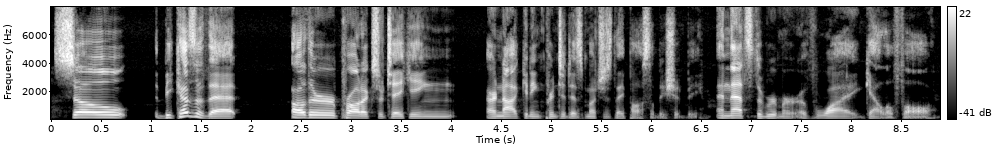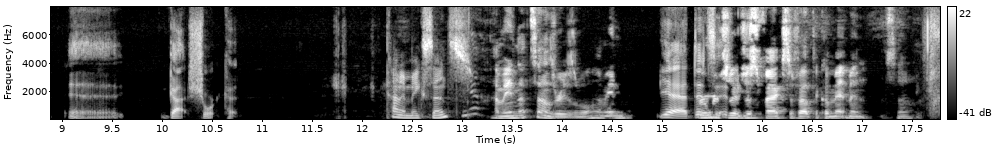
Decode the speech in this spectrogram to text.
So, because of that, other products are taking are not getting printed as much as they possibly should be, and that's the rumor of why Gallowfall uh, got shortcut. Kind of makes sense. Yeah, I mean that sounds reasonable. I mean, Yeah, it's, rumors are just facts without the commitment. So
